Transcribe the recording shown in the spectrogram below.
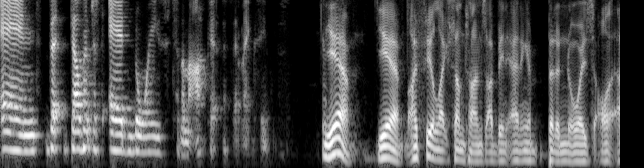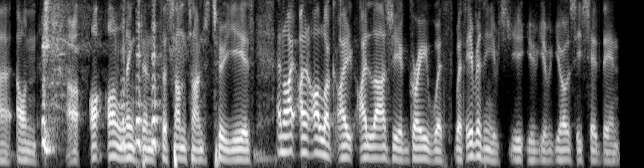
and that doesn't just add noise to the market, if that makes sense. Yeah, yeah, I feel like sometimes I've been adding a bit of noise on uh, on uh, on LinkedIn for sometimes two years, and I, I, I look, I, I largely agree with with everything you've you, you, you obviously said then,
